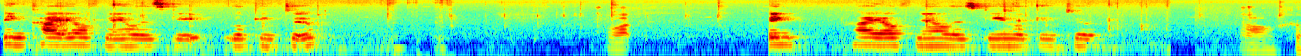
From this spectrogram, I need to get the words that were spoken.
think kind of male is gay looking too. What? Think high of male is gay looking too. Oh.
